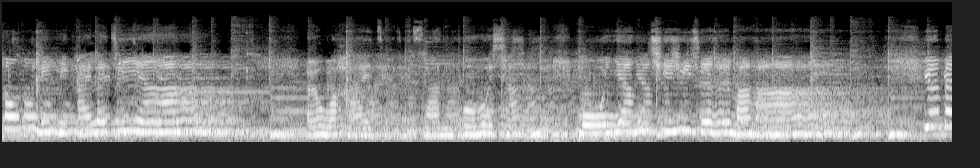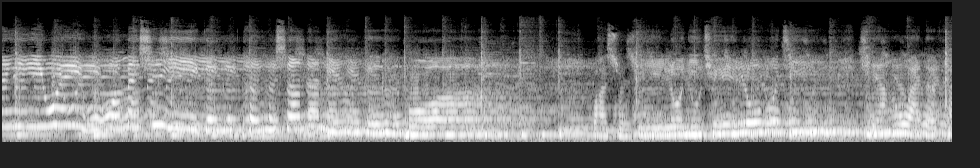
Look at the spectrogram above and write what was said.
匆匆离开了家，而我还在山坡上牧羊骑着马。原本以为我们是一根藤上的两个瓜，瓜树低落，你却落进墙外的繁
